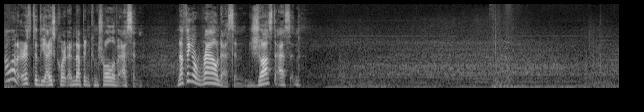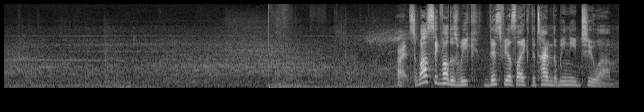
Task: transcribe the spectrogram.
How on earth did the Ice Court end up in control of Essen? Nothing around Essen, just Essen. All right, so while Sigvald is weak, this feels like the time that we need to um,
